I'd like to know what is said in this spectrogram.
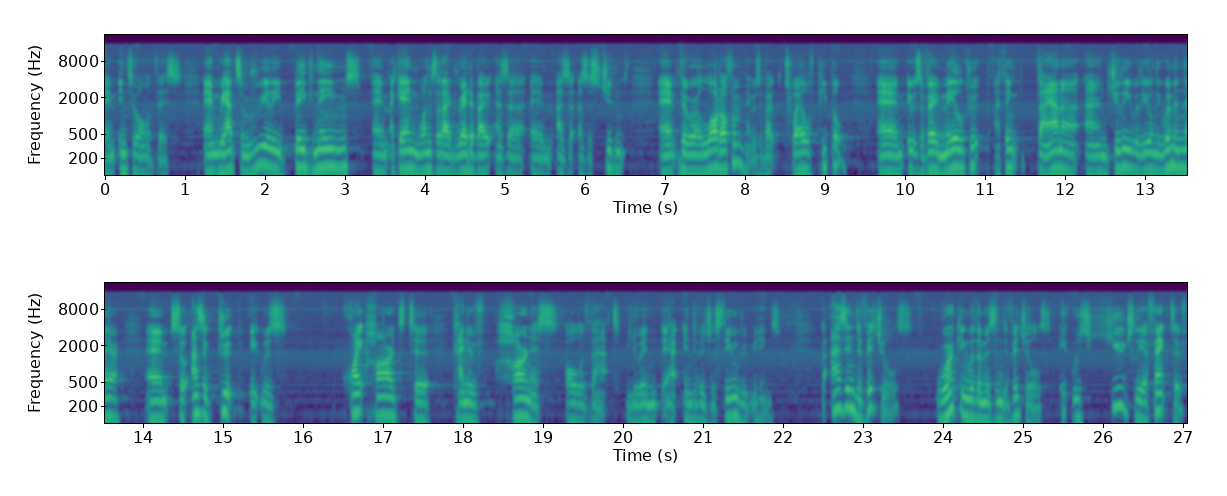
um, into all of this. And um, we had some really big names, um, again, ones that I'd read about as a, um, as a, as a student. Um, there were a lot of them, it was about 12 people. It was a very male group. I think Diana and Julie were the only women there. so as a group, it was quite hard to kind of harness all of that, you know, in the individual steering group meetings. But as individuals, working with them as individuals, it was hugely effective.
